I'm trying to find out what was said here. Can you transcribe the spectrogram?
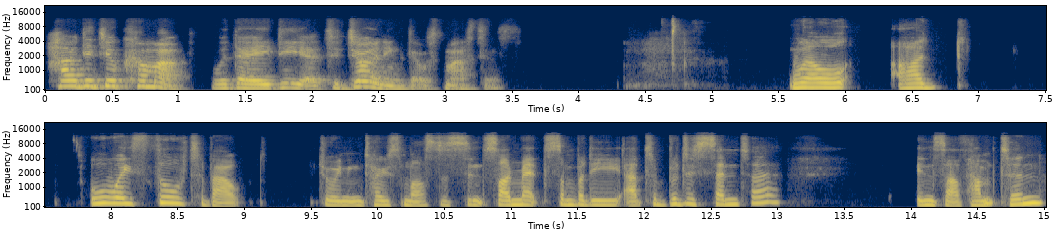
how did you come up with the idea to joining Toastmasters? Well, I'd always thought about joining Toastmasters since I met somebody at a Buddhist center in Southampton.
